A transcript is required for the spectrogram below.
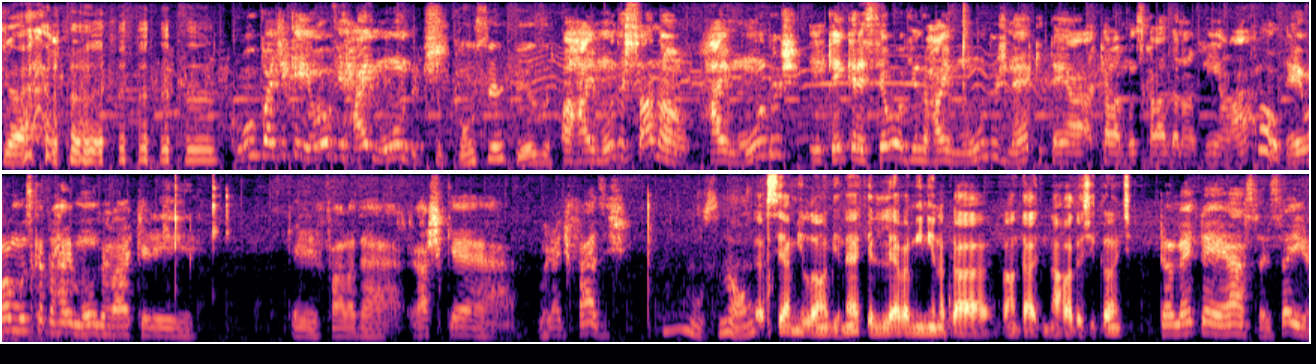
cara. Culpa de quem ouve Raimundos. Com certeza. Ó, Raimundos só não. Raimundos e quem cresceu ouvindo Raimundos, né? Que tem a- aquela música lá da novinha lá. Qual? Tem uma música do Raimundos lá que ele. Que ele fala da. Eu acho que é a Mulher de Fases. Hum, isso não. Deve ser a Milambi, né? Que ele leva a menina pra andar na roda gigante. Também tem essa, isso aí.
